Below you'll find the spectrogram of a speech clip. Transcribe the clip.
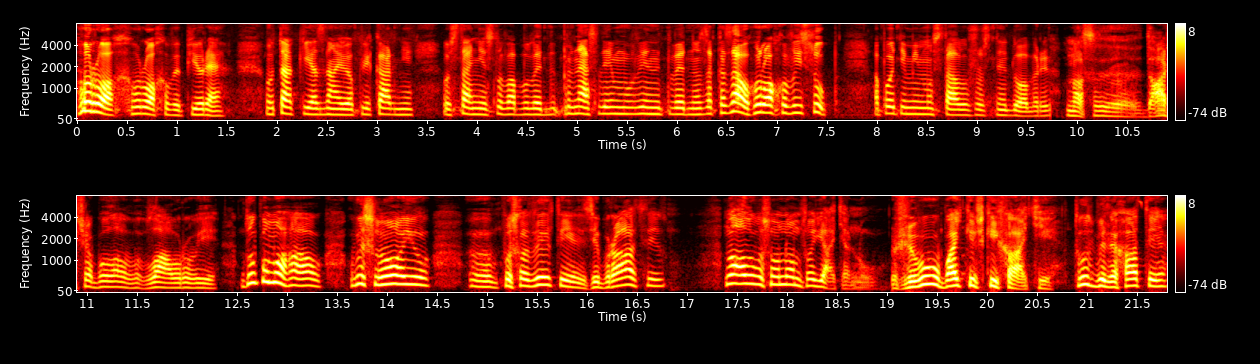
Горох, горохове пюре. Отак я знаю, як в лікарні останні слова були. Принесли йому, він, видно, заказав гороховий суп, а потім йому стало щось недобре. У нас е, дача була в Лаврові. Допомагав весною е, посадити, зібрати. Ну, але в основному то я тягнув. Живу в батьківській хаті. Тут біля хати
